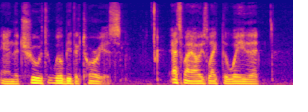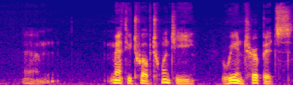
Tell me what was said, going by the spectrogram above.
and the truth will be victorious. That's why I always like the way that um, Matthew twelve twenty reinterprets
